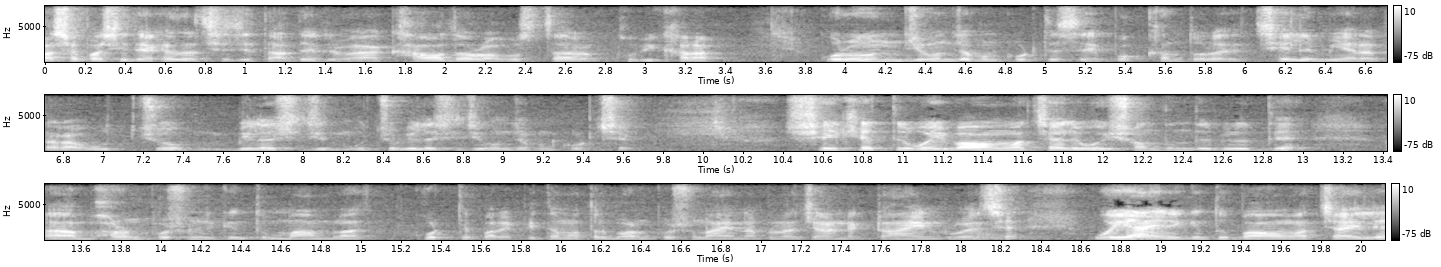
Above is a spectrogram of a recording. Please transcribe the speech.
পাশাপাশি দেখা যাচ্ছে যে তাদের খাওয়া দাওয়ার অবস্থা খুবই খারাপ। করুণ জীবনযাপন করতেছে পক্ষান্তরে ছেলে মেয়েরা, তারা উচ্চ বিলাসী উচ্চ বিলাসী জীবনযাপন করছে। সেই ক্ষেত্রে ওই বাবা মা চাইলে ওই সন্তানদের বিরুদ্ধে ভরণ পোষণের কিন্তু মামলা করতে পারে। পিতামাতার ভরণ পোষণ আইন আপনারা জানেন একটা আইন রয়েছে। ওই আইনে কিন্তু বাবা মা চাইলে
